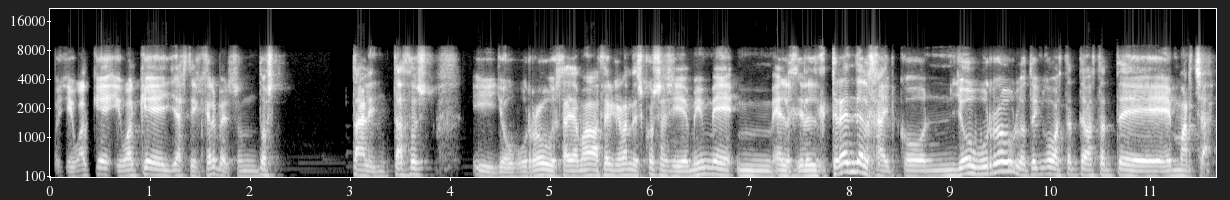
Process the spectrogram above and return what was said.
Pues igual que, igual que Justin Herbert, son dos talentazos y Joe Burrow está llamado a hacer grandes cosas y a mí me mm, el, el tren del hype con Joe Burrow lo tengo bastante bastante en marcha.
